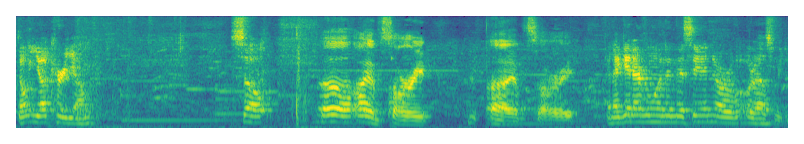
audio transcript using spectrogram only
Don't yuck her yum. So, Uh, I am sorry. I am sorry. can I get everyone in this in, or what else we do?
